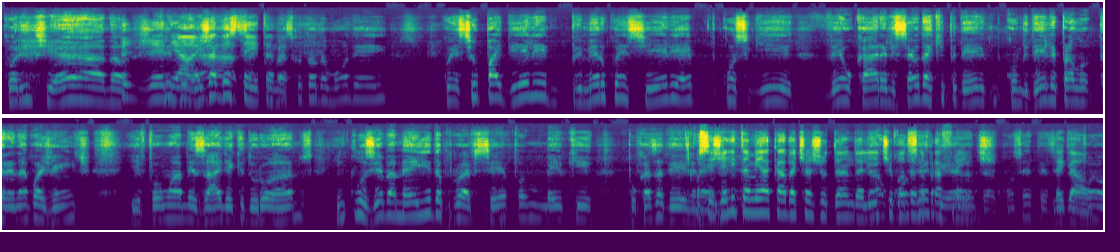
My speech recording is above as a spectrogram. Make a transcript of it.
corintiano. Genial, e já gostei também. conversa com todo mundo e aí conheci o pai dele, primeiro conheci ele, aí consegui ver o cara, ele saiu da equipe dele, convidei ele para treinar com a gente e foi uma amizade que durou anos. Inclusive a minha ida pro UFC foi meio que por causa dele, Ou né? seja, ele também acaba te ajudando ali, Não, te botando pra certeza, frente. Com certeza. Legal. Então foi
